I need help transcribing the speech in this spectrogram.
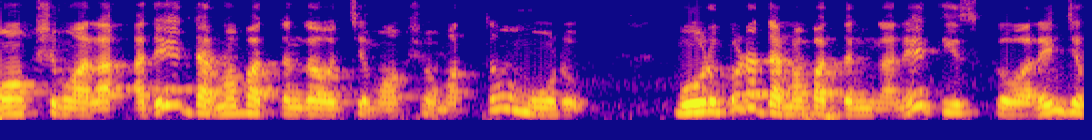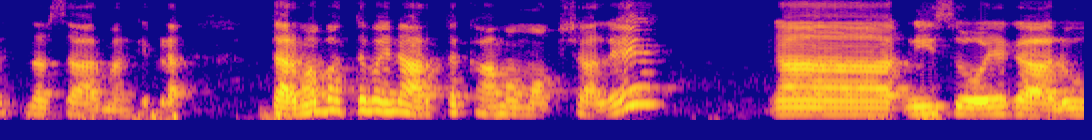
మోక్షము అలా అదే ధర్మబద్ధంగా వచ్చే మోక్షం మొత్తం 3. 3 కూడా ధర్మబద్ధంగానే తీసుకోవాలి అని చెప్తున్నారు సార్ మనకి ఇక్కడ ధర్మబద్ధమైన అర్థకామ మోక్షాలే నీ సోయగాలు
